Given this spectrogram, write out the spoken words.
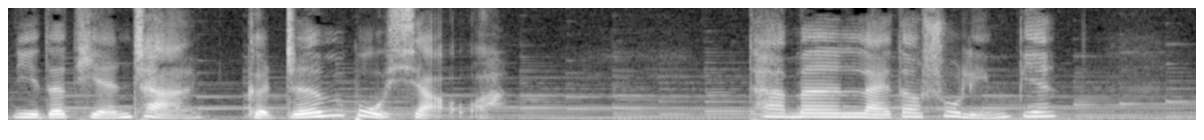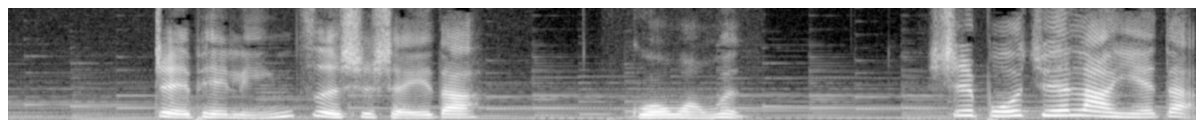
你的田产可真不小啊！”他们来到树林边。这片林子是谁的？国王问。是伯爵老爷的。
